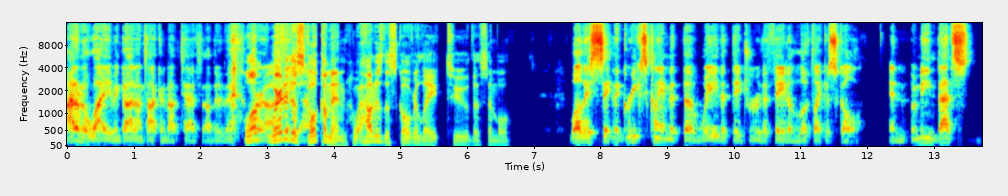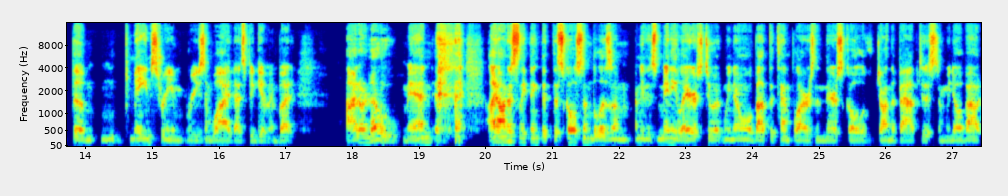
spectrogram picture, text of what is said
i don't know why i even got on talking about teth other than well or, uh, where did the skull come in? How does the skull relate to the symbol? Well they say the greeks claim that the way that they drew the theta looked like a skull. And i mean that's the mainstream reason why that's been given. But I don't know, man. I honestly think that the skull symbolism, I mean, there's many layers to it. We know about the Templars and their skull of John the Baptist, and we know about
